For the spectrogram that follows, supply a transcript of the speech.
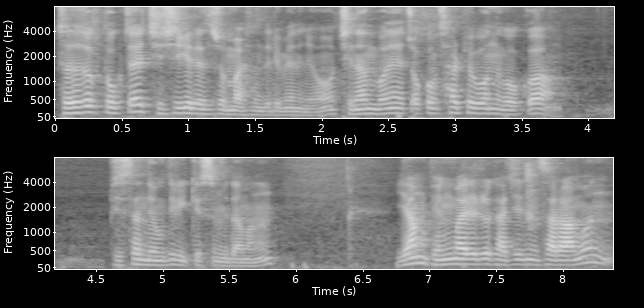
저자적 독자의 지식에 대해서 좀 말씀드리면요. 지난번에 조금 살펴보는 것과 비슷한 내용들이 있겠습니다만은 양 100마리를 가진 사람은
